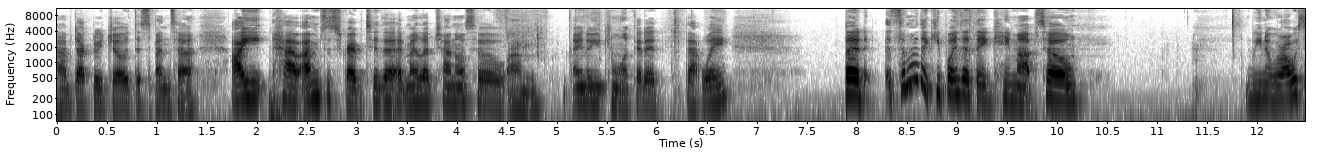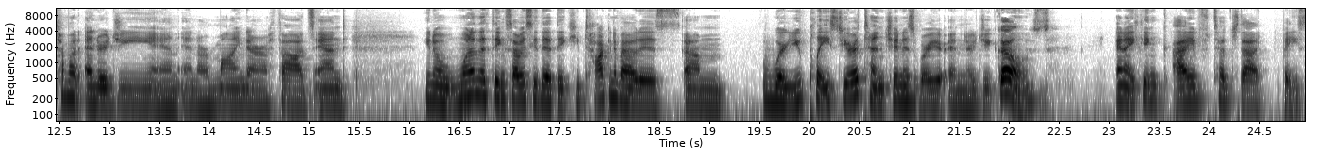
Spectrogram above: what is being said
uh, Dr. Joe Dispenza. I have I'm subscribed to the Ed Mylett channel, so um, I know you can look at it that way. But some of the key points that they came up. So, you know, we're always talking about energy and, and our mind and our thoughts. And, you know, one of the things obviously that they keep talking about is um, where you place your attention is where your energy goes. And I think I've touched that base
